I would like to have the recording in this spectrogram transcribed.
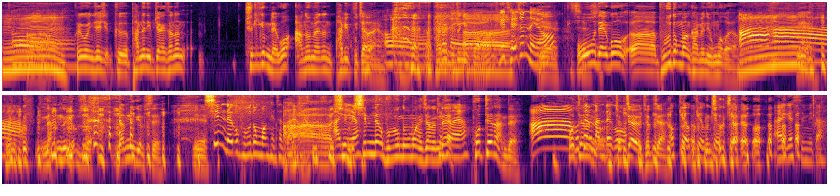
어. 그리고 이제 그 받는 입장에서는 축의금 내고 안 오면은 밥이 굳잖아요. 어, 밥이 그러네. 굳으니까. 그게 제일 좋네요. 예. 5 내고 어, 부부동반 가면 욕 먹어요. 아하. 예. 남는 게 없어. 남는 게 없어요. 예. 10 내고 부부동반 괜찮나요? 아, 아니에요? 10, 10 내고 부부동반 괜찮은데 괜찮아요? 호텔은 안 돼. 아, 호텔은, 안 되고. 적자요, 적자. 오케이, 오케이, 오케이. 적자요. 알겠습니다.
